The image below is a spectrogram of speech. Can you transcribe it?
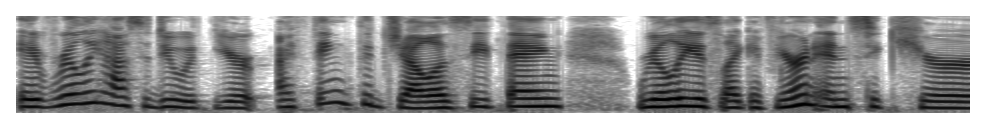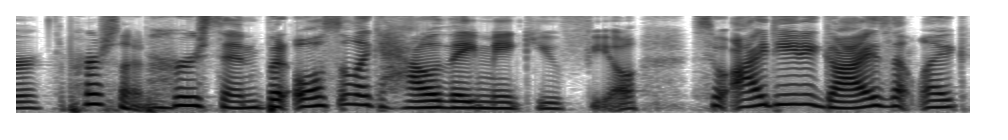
It really has to do with your. I think the jealousy thing really is like if you're an insecure person. person, but also like how they make you feel. So I dated guys that like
